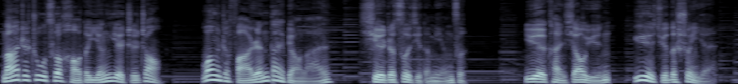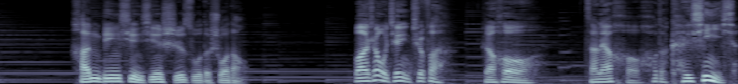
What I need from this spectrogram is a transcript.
拿着注册好的营业执照，望着法人代表栏写着自己的名字，越看萧云越觉得顺眼。韩冰信心十足的说道：“晚上我请你吃饭，然后咱俩好好的开心一下。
